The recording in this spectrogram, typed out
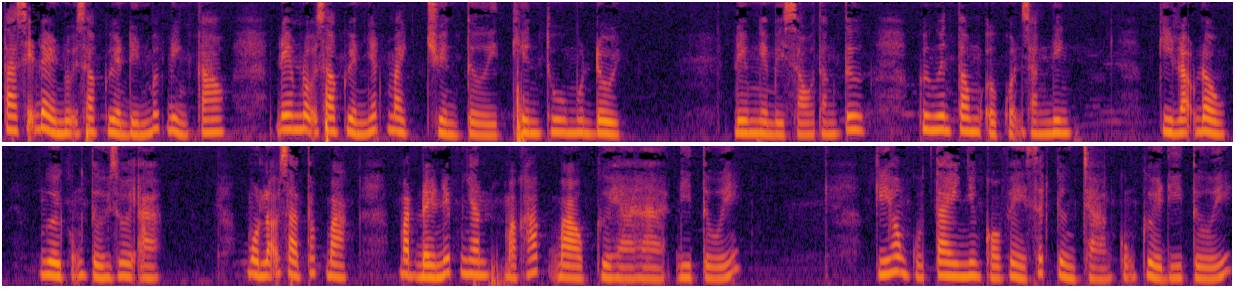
ta sẽ đẩy nội gia quyền đến mức đỉnh cao Đem nội gia quyền nhất mạch truyền tới thiên thu muôn đời Đêm ngày 16 tháng 4 Quy Nguyên Tông ở quận Giang Ninh. Kỳ lão đầu, người cũng tới rồi à? Một lão già tóc bạc Mặt đầy nếp nhăn mặc hắc bào cười hà hà đi tới. Ký hồng của tay nhưng có vẻ rất cường tráng cũng cười đi tới.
